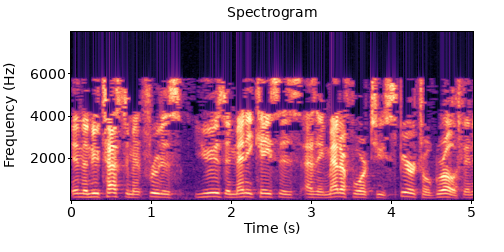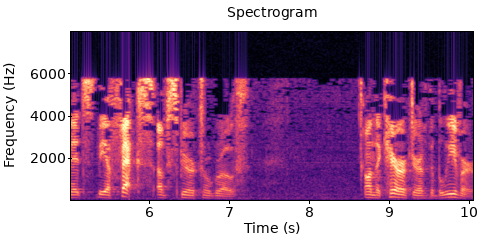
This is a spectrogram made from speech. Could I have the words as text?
in the New Testament, fruit is used in many cases as a metaphor to spiritual growth, and it's the effects of spiritual growth on the character of the believer.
